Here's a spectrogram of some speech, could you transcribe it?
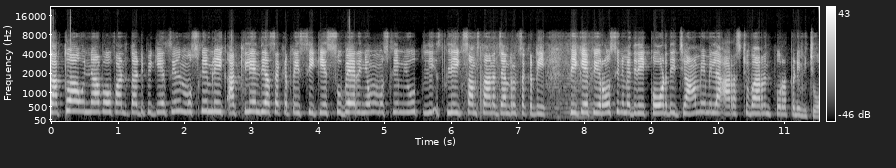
Kathua Unnao fund തട്ടിപ്പ് കേസിൽ മുസ്ലിം ലീഗ് അഖിലേന്ത്യാ സെക്രട്ടറി സി കെ സുബേറിനും മുസ്ലിം യൂത്ത് ലീഗ് സംസ്ഥാന ജനറൽ സെക്രട്ടറി പി കെ ഫിറോസിനുമെതിരെ കോടതി ജാമ്യമില്ല അറസ്റ്റ് വാറന്റ് പുറപ്പെടുവിച്ചു.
